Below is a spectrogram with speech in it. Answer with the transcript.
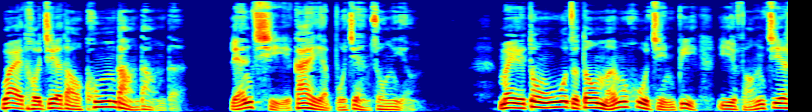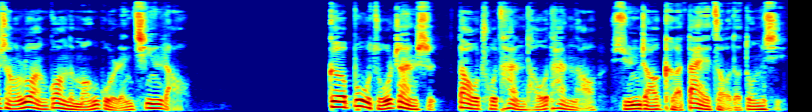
外头街道空荡荡的，连乞丐也不见踪影。每栋屋子都门户紧闭，以防街上乱逛的蒙古人侵扰。各部族战士到处探头探脑，寻找可带走的东西。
